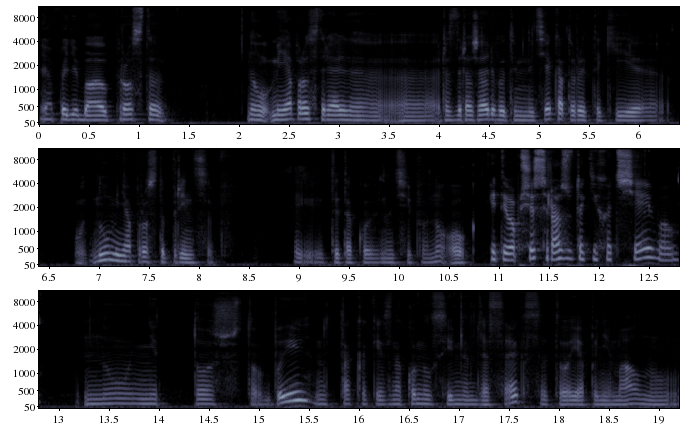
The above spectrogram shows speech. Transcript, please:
Я понимаю, просто, ну, меня просто реально э, раздражали вот именно те, которые такие, ну, у меня просто принцип. И ты такой, ну, типа, ну ок. И ты вообще сразу таких отсеивал? Ну, не то чтобы, но так как я знакомился именно для секса, то я понимал, ну,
